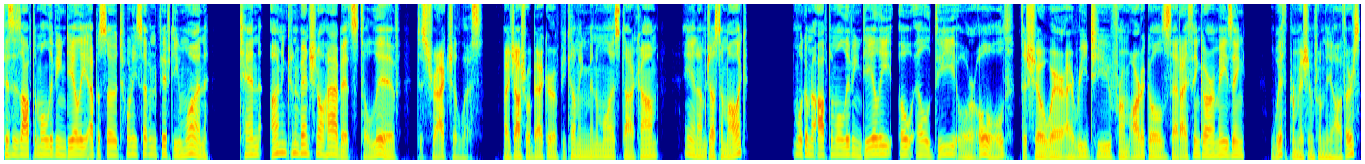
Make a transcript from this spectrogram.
This is Optimal Living Daily, episode 2751 10 Unconventional Habits to Live Distractionless by Joshua Becker of BecomingMinimalist.com. And I'm Justin Malik. Welcome to Optimal Living Daily, OLD or Old, the show where I read to you from articles that I think are amazing with permission from the authors.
